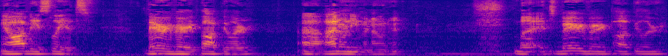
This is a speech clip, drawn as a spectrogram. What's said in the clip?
You know, obviously it's very, very popular. Uh, I don't even own it, but it's very, very popular.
